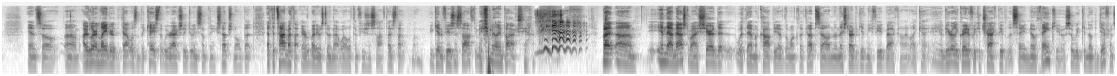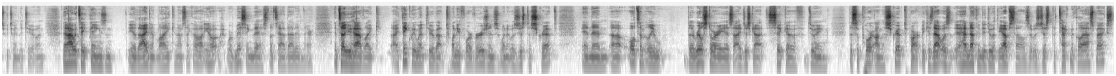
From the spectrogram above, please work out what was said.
And so um, I learned later that that wasn't the case, that we were actually doing something exceptional. But at the time, I thought everybody was doing that well with Infusionsoft. I just thought, well, you get Infusionsoft, you make a million bucks. Yeah. But um, in that mastermind, I shared that with them a copy of the one click upsell, and then they started to give me feedback on it. Like, hey, it'd be really great if we could track people that say no, thank you, so we could know the difference between the two. And then I would take things and you know that I didn't like, and I was like, oh, you know, we're missing this. Let's add that in there. Until you have like, I think we went through about 24 versions when it was just a script, and then uh, ultimately, the real story is I just got sick of doing the support on the script part because that was it had nothing to do with the upsells. It was just the technical aspects.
